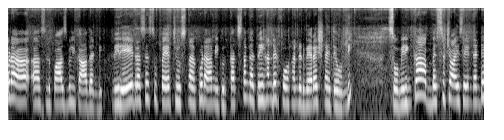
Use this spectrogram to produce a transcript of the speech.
కూడా అసలు పాసిబుల్ కాదండి. మీరు ఏ డ్రెస్సెస్ పేర్ చూసినా కూడా మీకు ఖచ్చితంగా three hundred four hundred variation అయితే ఉంది. సో మీరు ఇంకా బెస్ట్ చాయిస్ ఏంటంటే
